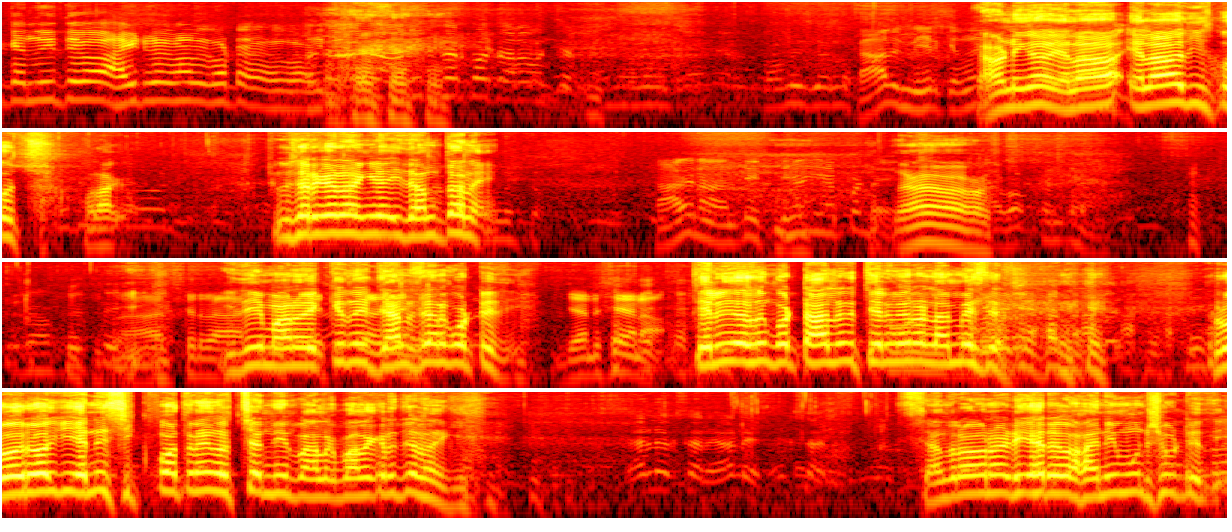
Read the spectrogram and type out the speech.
కింద అయితే హైట్ కాదు మీరు కింద ఏమండి ఇంకా ఎలా ఎలా తీసుకోవచ్చు? అలా చూశారు కదా ఇంకా ఇదంతానే. ఇది మనం ఎక్కింది జనసేన కొట్టేది. జనసేన. తెలుగుదేశం కొట్టి ఆల్రెడీ తెలివైన వాళ్ళు నమ్మేశారు. రోజు రోజు ఇవన్నీ సిక్కిపోతున్నాయని వచ్చాను నేను వాళ్ళకి పలకరించడానికి. చంద్రబాబు నాయుడు గారు హనీమూన్ షూట్ ఇది.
